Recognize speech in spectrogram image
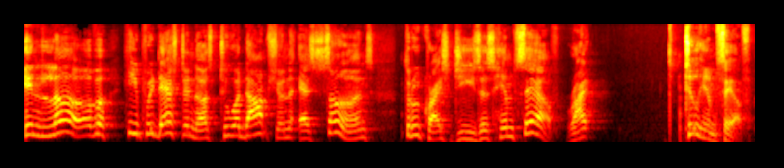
In love, he predestined us to adoption as sons through Christ Jesus himself, right? To himself.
